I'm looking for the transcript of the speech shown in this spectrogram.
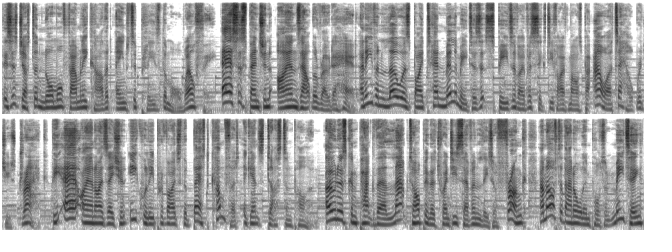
this is just a normal family car that aims to please the more wealthy. Air suspension irons out the road ahead and even lowers by 10 millimeters at speeds of over 65 miles per hour to help reduce drag. The air ionization equally provides the best comfort against dust and pollen. Owners can pack their laptop in the 27-litre frunk, and after that all-important meeting,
